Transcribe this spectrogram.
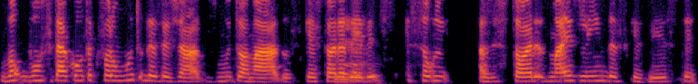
vão, vão, se dar conta que foram muito desejados, muito amados, que a história é. deles são as histórias mais lindas que existem,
